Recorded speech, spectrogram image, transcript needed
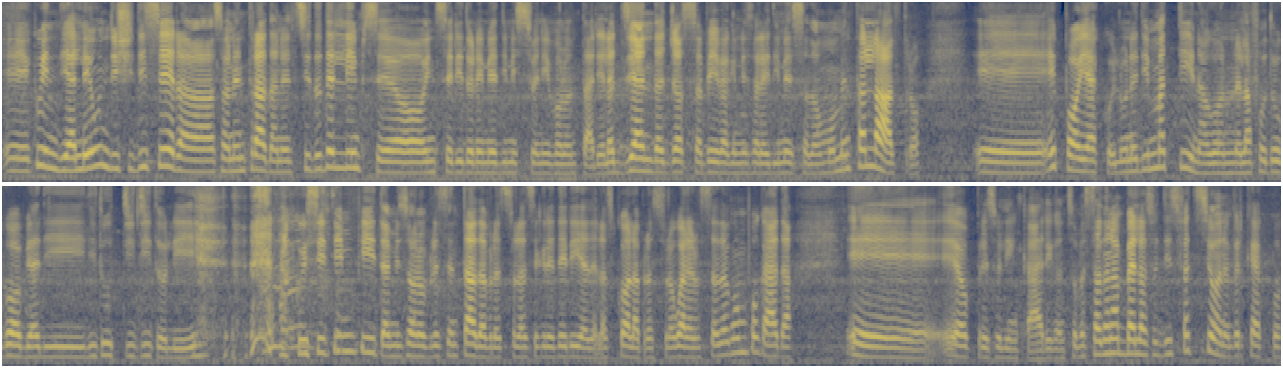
E quindi alle 11 di sera sono entrata nel sito dell'Inps e ho inserito le mie dimissioni volontarie. L'azienda già sapeva che mi sarei dimessa da un momento all'altro e, e poi ecco il lunedì mattina con la fotocopia di, di tutti i titoli acquisiti in vita mi sono presentata presso la segreteria della scuola presso la quale ero stata convocata e, e ho preso l'incarico. Insomma è stata una bella soddisfazione perché ecco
